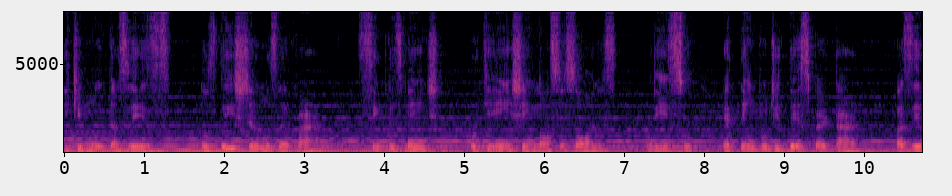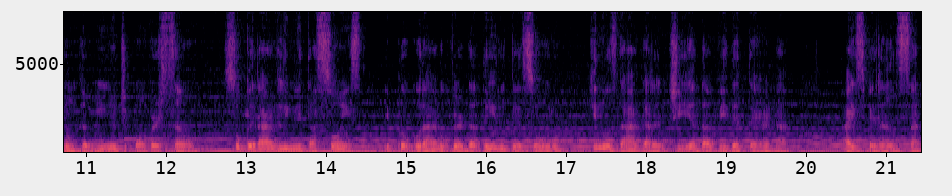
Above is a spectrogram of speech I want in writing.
e que muitas vezes nos deixamos levar, simplesmente porque enchem nossos olhos. Por isso, é tempo de despertar, fazer um caminho de conversão, superar limitações e procurar o verdadeiro tesouro que nos dá a garantia da vida eterna. A esperança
